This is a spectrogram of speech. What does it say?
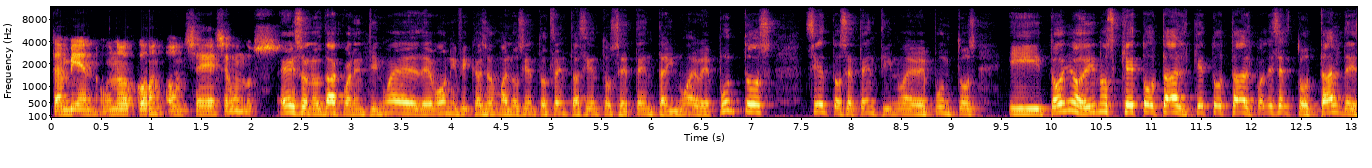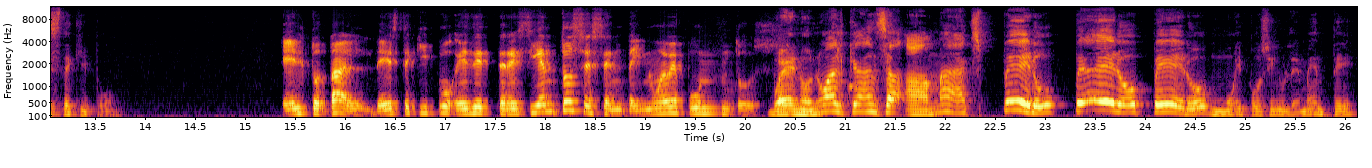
También, uno con 11 segundos. Eso nos da 49 de bonificación más los 130, 179 puntos. 179 puntos. Y Toño, dinos qué total, qué total, cuál es el total de este equipo. El total de este equipo es de 369 puntos. Bueno, no alcanza a Max, pero, pero, pero, muy posiblemente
